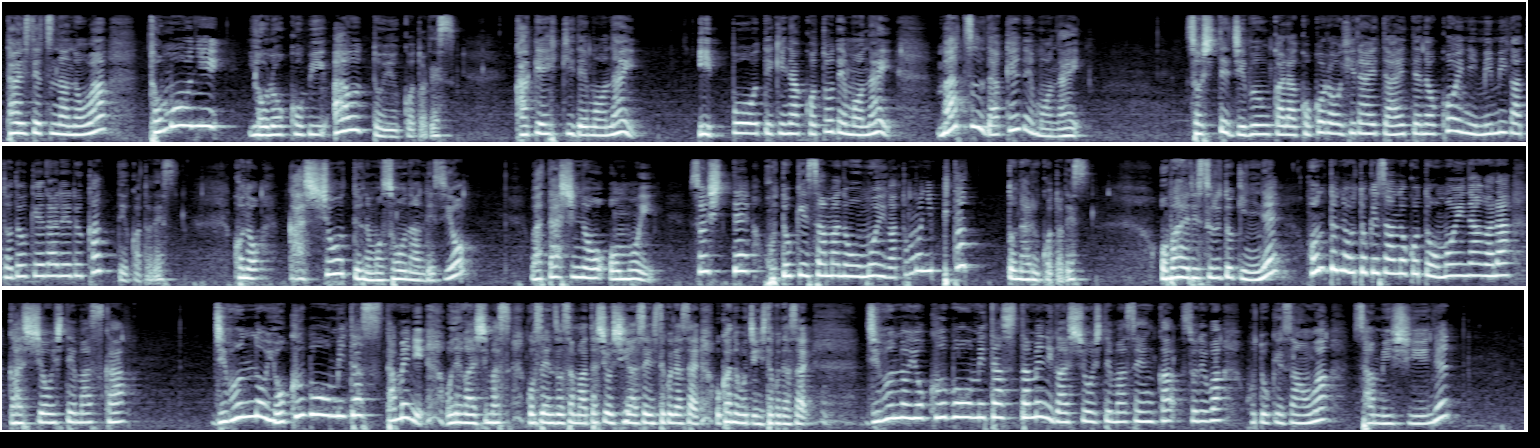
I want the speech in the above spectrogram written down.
大切なのは共に喜び合うということです。駆け引きでもない、一方的なことでもない、待つだけでもない。そして自分から心を開いて相手の声に耳が届けられるかっていうことです。この合唱っていうのもそうなんですよ。私の思い、そして仏様の思いが共にピタッとなることです。お参りするときにね、本当に仏さんのことを思いながら合唱してますか？自分の欲望を満たすためにお願いします。ご先祖様、私を幸せにしてください。お金持ちにしてください。自分の欲望を満たすために合唱してませんか？それは仏さんは寂しいね。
